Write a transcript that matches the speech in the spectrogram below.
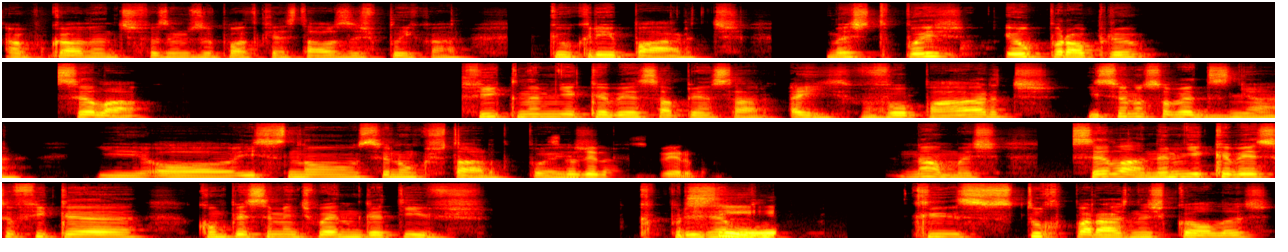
há bocado antes de fazermos o podcast, estavas a explicar que eu queria ir para artes, mas depois eu próprio, sei lá, fico na minha cabeça a pensar: ei, vou para artes e se eu não souber desenhar? E, ou, e se, não, se eu não gostar depois? Só tentar perceber. Não, mas sei lá, na minha cabeça eu fico com pensamentos bem negativos. Que, por Sim. exemplo, que se tu reparares nas escolas,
